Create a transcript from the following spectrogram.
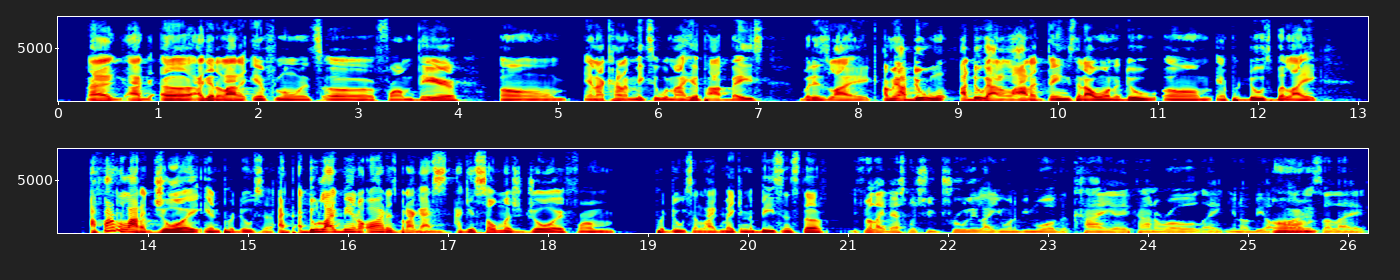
I I uh I get a lot of influence uh from there. Um and I kind of mix it with my hip hop base. But it's like I mean I do I do got a lot of things that I want to do um and produce, but like I find a lot of joy in producing. I, I do like being an artist, but I got I get so much joy from producing, like making the beats and stuff. You feel like that's what you truly like. You want to be more of the Kanye kind of role, like you know, be an Um, artist or like.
